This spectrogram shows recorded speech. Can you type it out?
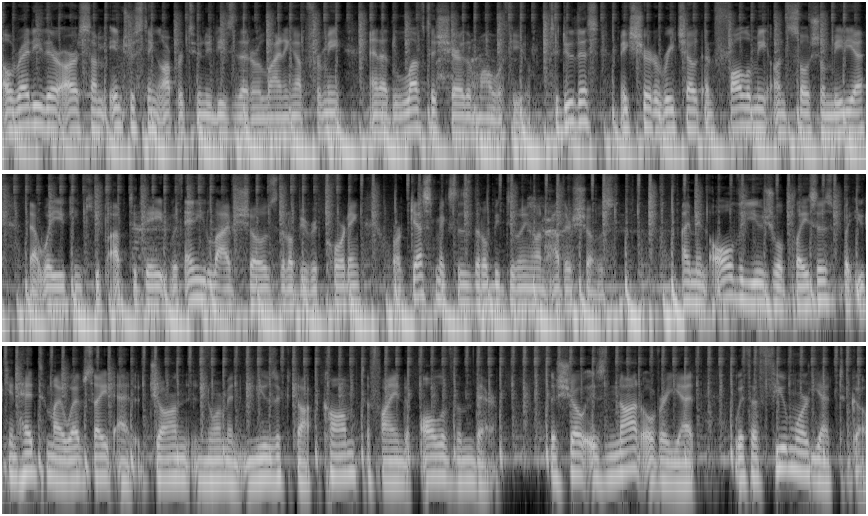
Already, there are some interesting opportunities that are lining up for me, and I'd love to share them all with you. To do this, make sure to reach out and follow me on social media. That way, you can keep up to date with any live shows that I'll be recording or guest mixes that I'll be doing on other shows. I'm in all the usual places, but you can head to my website at johnnormanmusic.com to find all of them there. The show is not over yet, with a few more yet to go.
